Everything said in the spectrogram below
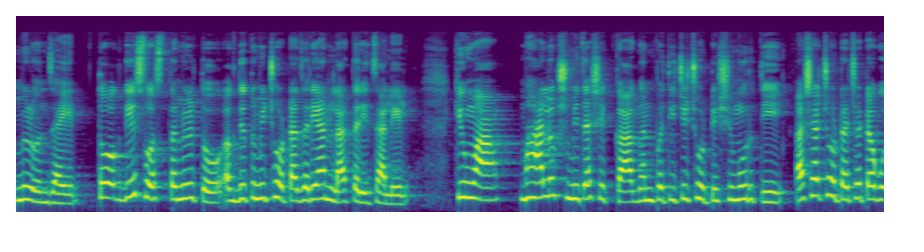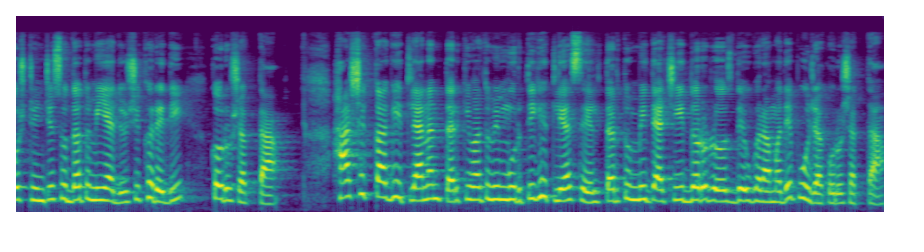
मिळून जाईल. तो अगदी स्वस्त मिळतो. अगदी तुम्ही छोटा जरी आणला तरी चालेल. किंवा महालक्ष्मीचा शिक्का गणपतीची छोटीशी मूर्ती अशा छोट्या छोट्या गोष्टींची सुद्धा तुम्ही या दिवशी खरेदी करू शकता. हा शिक्का घेतल्यानंतर किंवा तुम्ही मूर्ती घेतली असेल तर तुम्ही त्याची दररोज देवघरामध्ये पूजा करू शकता.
